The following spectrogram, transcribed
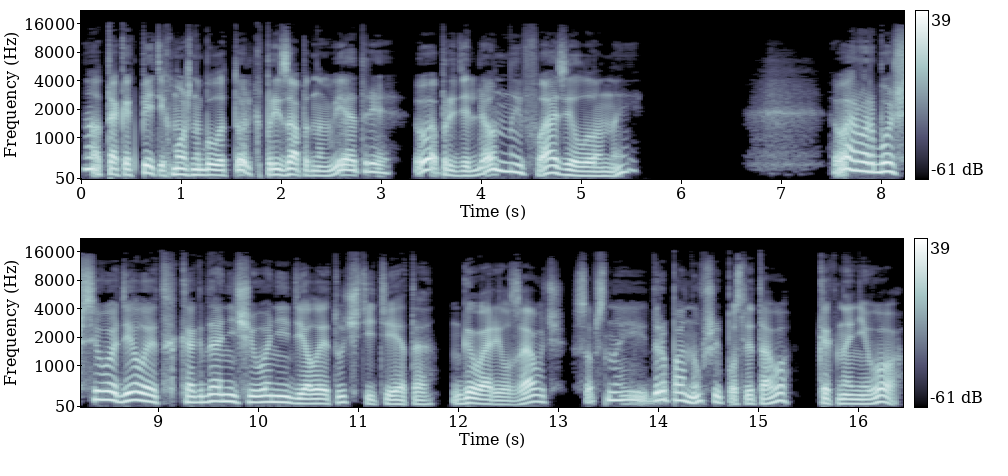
Но так как петь их можно было только при западном ветре, в определенной фазе луны... «Варвар больше всего делает, когда ничего не делает, учтите это», — говорил завуч, собственно, и драпанувший после того, как на него,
